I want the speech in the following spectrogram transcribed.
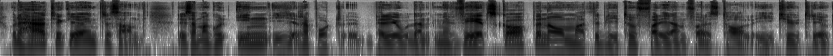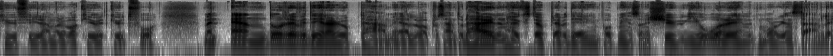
Och det här tycker jag är intressant. Det vill säga man går in i rapportperioden med vetskapen om att det blir tuffare jämförelsetal i Q3 och Q4 än vad det var Q1, Q2. Men ändå reviderar upp det här med 11% och det här är den högsta upprevideringen på åtminstone 20 år enligt Morgan Stanley.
